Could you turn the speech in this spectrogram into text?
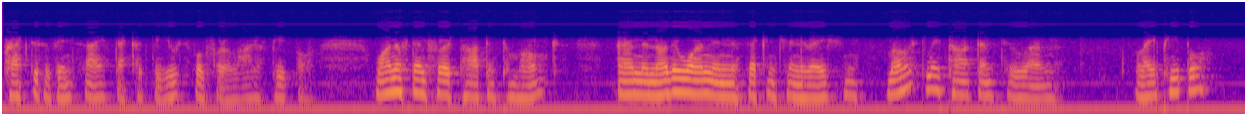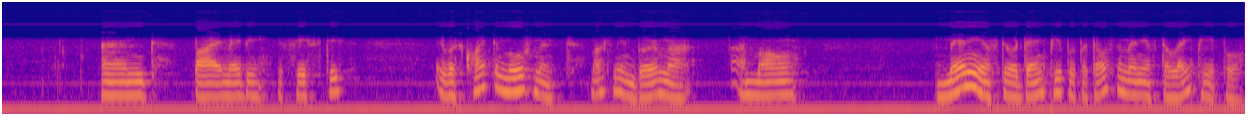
practice of insight that could be useful for a lot of people. One of them first taught them to monks, and another one in the second generation mostly taught them to um, lay people, and by maybe the 50s, it was quite a movement, mostly in Burma, among many of the ordained people, but also many of the lay people,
